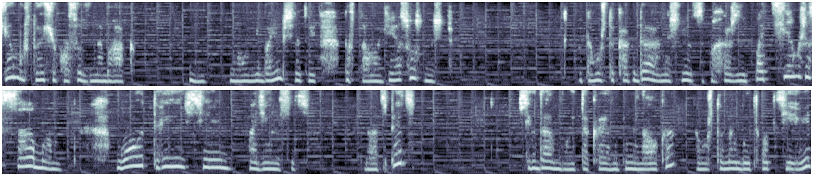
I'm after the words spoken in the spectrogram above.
Чем устойчив осознанный брак? Ну, не боимся этой тавтологии осознанности. Потому что когда начнется прохождение по тем же самым год, 3, 7, 11, 25, всегда будет такая напоминалка, потому что она будет в активе,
